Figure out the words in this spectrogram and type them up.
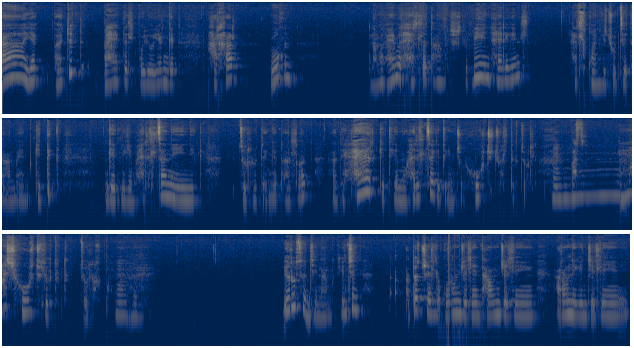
яа яг бодит байдал буюу яг ингээд харахаар ууг нь намайг амар хайрлаад байгаа юм биш үү? Би энэ хайрыг нь л хайрлахгүй байх гэж үзээд байгаа юм байна гэдэг ингээд нэг юм харилцааны энийг зүйлүүдээ ингээд ойлгоод а тий хайр гэдэг юм уу харилцаа гэдэг юм чи хөгжиж болдог зүйл. Бас маш хөөрчлөгддөг зүйл байхгүй. Ерөөсөө динамик. Энд чинь одоо жишээл 3 жилийн, 5 жилийн, 11 жилийн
